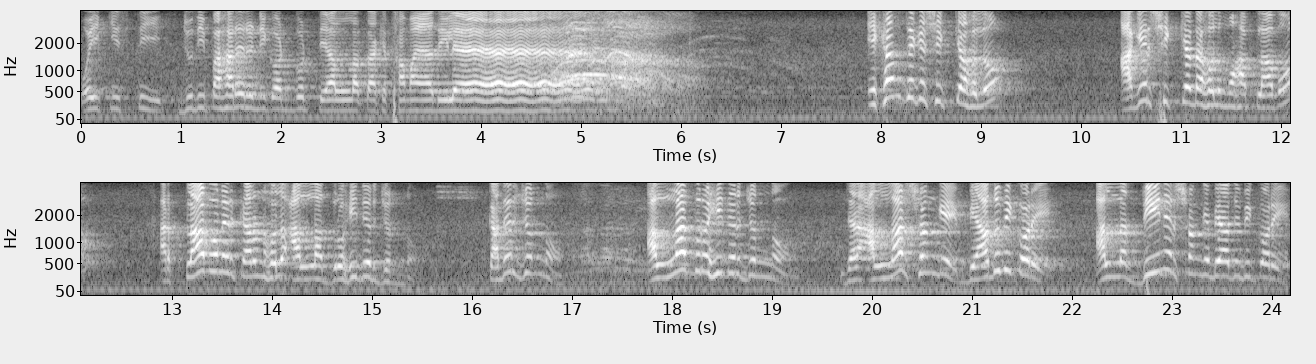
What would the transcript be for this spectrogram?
ওই কিস্তি যদি পাহাড়ের নিকটবর্তী আল্লাহ তাকে থামায়া দিলে এখান থেকে শিক্ষা হলো, আগের শিক্ষাটা হলো মহাপ্লাবন, আর প্লাবনের কারণ হলো আল্লাহ দ্রোহীদের জন্য। কাদের জন্য? আল্লাহ দ্রোহীদের জন্য। যারা আল্লাহর সঙ্গে বেয়াদবি করে, আল্লাহ দিনের সঙ্গে বেয়াদবি করে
